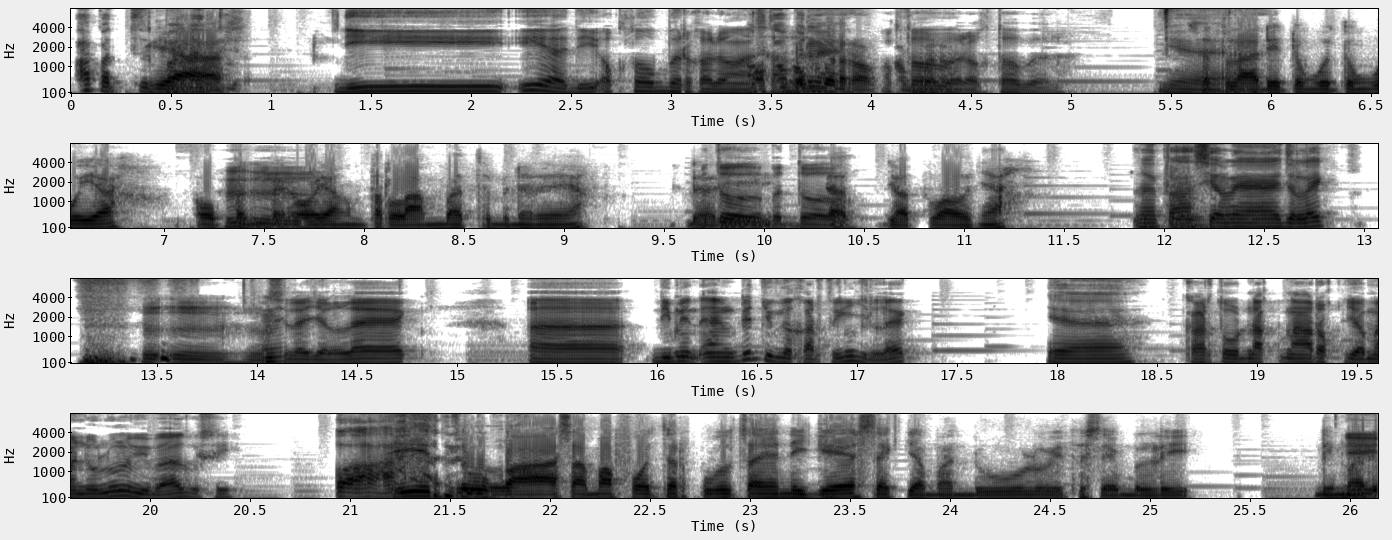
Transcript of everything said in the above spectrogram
apa tuh? Ya, di iya di Oktober kalau nggak salah. Oktober ya? Oktober, Oktober. Oktober, Oktober. Iya. Setelah ditunggu-tunggu ya, open Mm-mm. PO yang terlambat sebenarnya ya. Dari Betul, betul. jad- jadwalnya. Ternyata Betul. hasilnya jelek. Mm-mm, hasilnya jelek. Eh, di meet and juga kartunya jelek. Ya, kartu nak narok zaman dulu lebih bagus sih. Wah, itu pak sama voucher pulsa yang digesek zaman dulu itu saya beli lima Iya.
